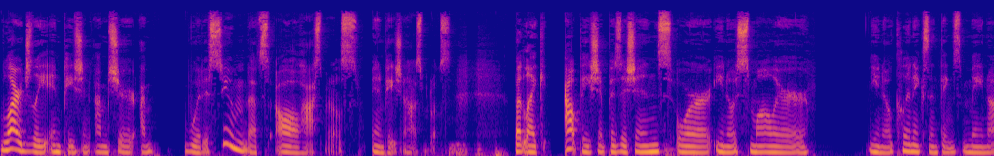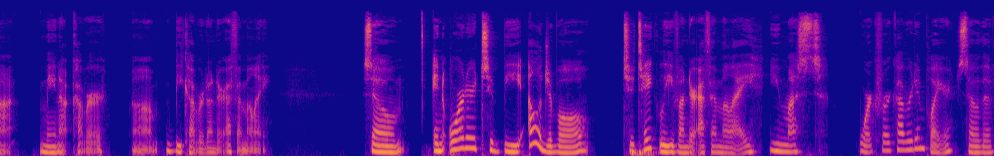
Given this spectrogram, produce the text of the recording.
largely inpatient. I'm sure I would assume that's all hospitals, inpatient hospitals. But like outpatient positions or, you know, smaller, you know, clinics and things may not may not cover um, be covered under FMLA. So, in order to be eligible to take leave under FMLA, you must work for a covered employer. So the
